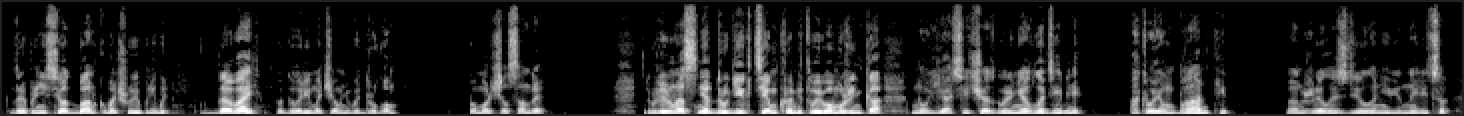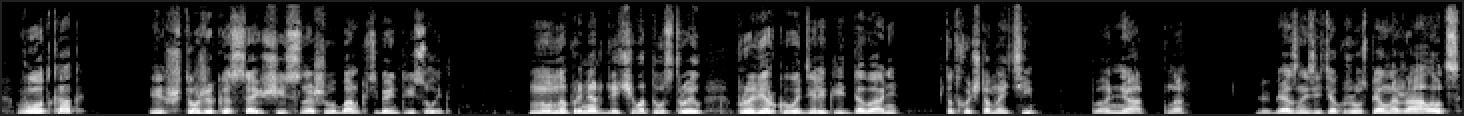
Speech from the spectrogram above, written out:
которая принесет банку большую прибыль. — Давай поговорим о чем-нибудь другом, — поморщился Андре. Неужели у нас нет других тем, кроме твоего муженька? Но я сейчас говорю не о Владимире, а о твоем банке. Анжела сделала невинное лицо. Вот как? И что же, касающееся нашего банка, тебя интересует? Ну, например, для чего ты устроил проверку в отделе кредитования? Что ты хочешь там найти? Понятно. Любезный зятек уже успел нажаловаться.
